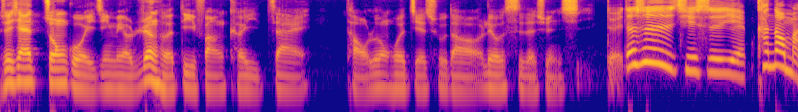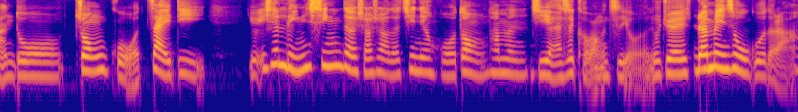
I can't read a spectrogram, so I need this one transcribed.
所以现在中国已经没有任何地方可以再讨论或接触到六四的讯息。对，但是其实也看到蛮多中国在地。有一些零星的小小的纪念活动，他们其实还是渴望自由的。我觉得人民是无辜的啦。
